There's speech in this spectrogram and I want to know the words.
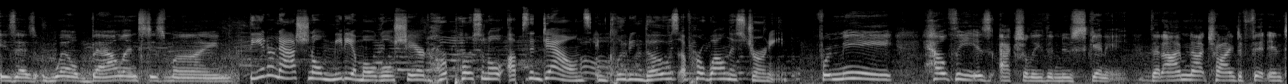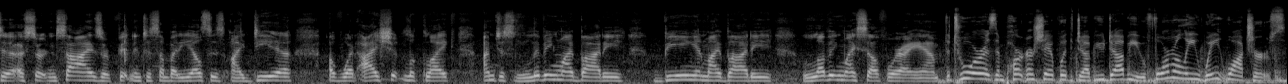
is as well balanced as mine. The international media mogul shared her personal ups and downs, including those of her wellness journey. For me, healthy is actually the new skinny, that I'm not trying to fit into a certain size or fit into somebody else's idea of what I should look like. I'm just living my body, being in my body, loving myself where I am. The tour is in partnership with WW, formerly Weight Watchers,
